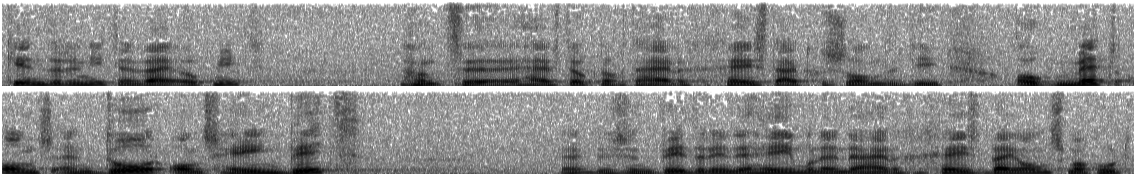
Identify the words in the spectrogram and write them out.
kinderen niet en wij ook niet. Want uh, hij heeft ook nog de Heilige Geest uitgezonden die ook met ons en door ons heen bidt. Dus een bidder in de hemel en de Heilige Geest bij ons. Maar goed,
